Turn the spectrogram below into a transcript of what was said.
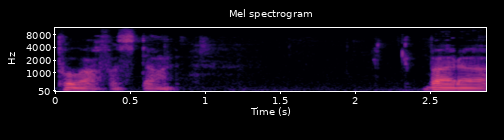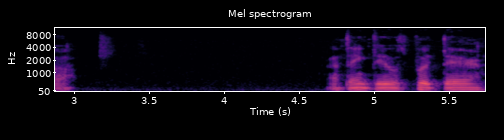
pull off a stunt. But uh, I think they was put there.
